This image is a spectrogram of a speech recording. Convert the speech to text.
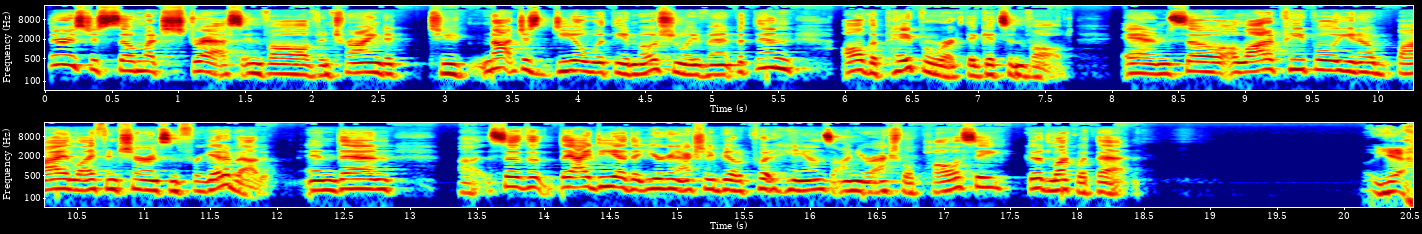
there is just so much stress involved in trying to, to not just deal with the emotional event, but then all the paperwork that gets involved. And so a lot of people, you know, buy life insurance and forget about it. And then, uh, so the, the idea that you're going to actually be able to put hands on your actual policy, good luck with that. Yeah,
